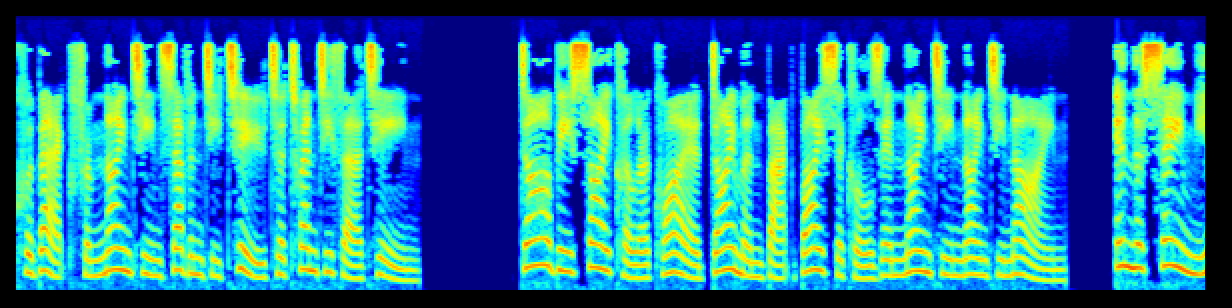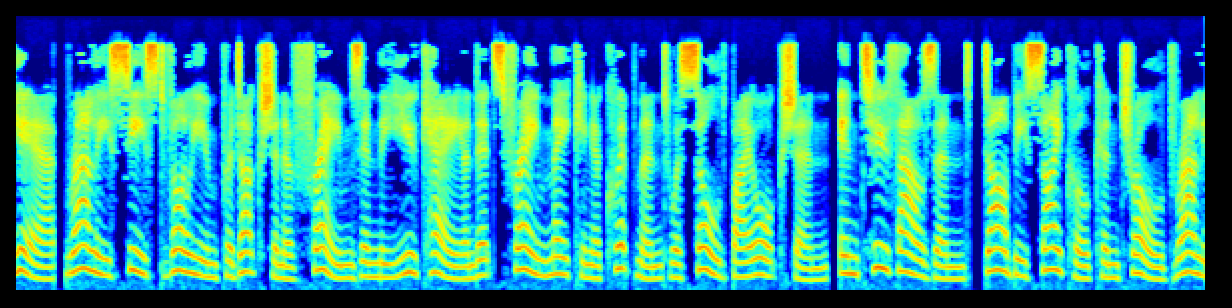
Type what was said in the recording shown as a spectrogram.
Quebec from 1972 to 2013. Derby Cycle acquired Diamondback bicycles in 1999. In the same year, Raleigh ceased volume production of frames in the UK and its frame making equipment were sold by auction. In 2000, Derby Cycle controlled Raleigh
